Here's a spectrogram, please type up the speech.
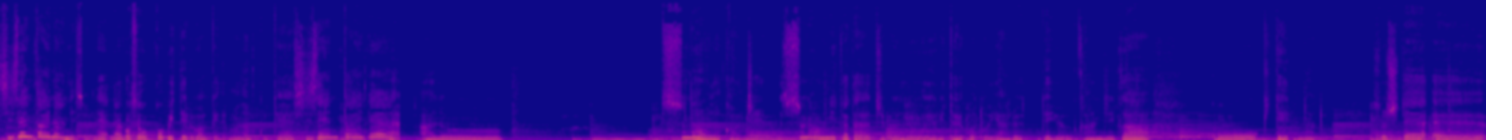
自然体なんですよね。なんかそうこびてるわけでもなくて自然体であのー素直な感じ。素直にただ自分のやりたいことをやるっていう感じがこう来ているなと。そして、え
